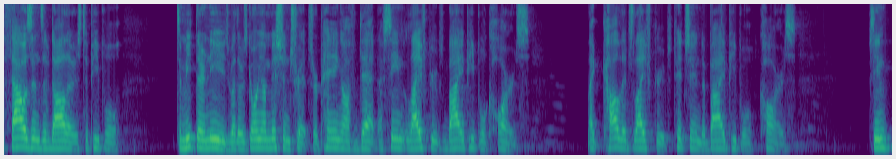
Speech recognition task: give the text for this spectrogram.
thousands of dollars to people to meet their needs, whether it's going on mission trips or paying off debt. I've seen Life Groups buy people cars, like college life groups pitch in to buy people cars. I've seen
